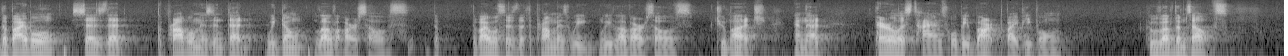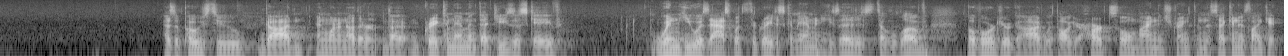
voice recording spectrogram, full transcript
The Bible says that the problem isn't that we don't love ourselves. The, the Bible says that the problem is we, we love ourselves too much, and that perilous times will be marked by people who love themselves as opposed to God and one another. The great commandment that Jesus gave when he was asked, What's the greatest commandment? He said, It is to love the Lord your God with all your heart, soul, mind, and strength. And the second is like it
